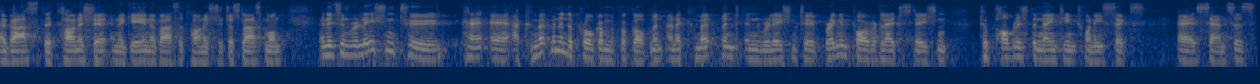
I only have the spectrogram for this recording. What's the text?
I've asked the Taoiseach, and again I've asked the Taoiseach just last month, and it's in relation to uh, a commitment in the programme of the government and a commitment in relation to bringing forward legislation to publish the 1926 uh, census.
